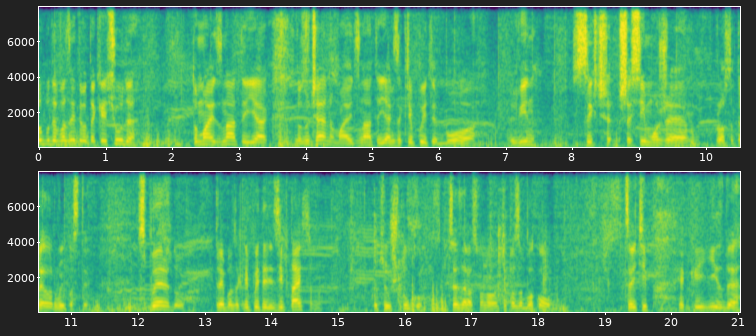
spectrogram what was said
Хто буде возити отаке чудо, то мають знати, як, то звичайно мають знати, як закріпити, бо він з цих шасі може просто трейлер випасти. Спереду треба закріпити зіп-тайсами оцю штуку. Це зараз воно типу, заблоковано. Цей тип, який їздить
